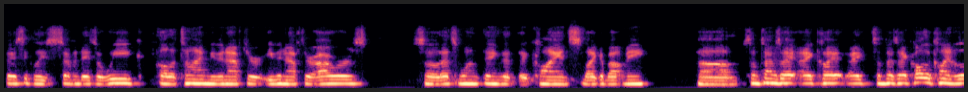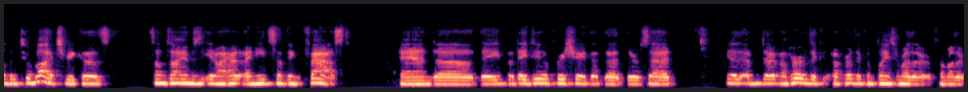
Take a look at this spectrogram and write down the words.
basically seven days a week, all the time, even after even after hours. So that's one thing that the clients like about me. Um, sometimes I, I, I, sometimes I call the client a little bit too much because sometimes you know I, have, I need something fast. And uh, they but they do appreciate that, that there's that you know I've heard the I've heard the complaints from other from other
